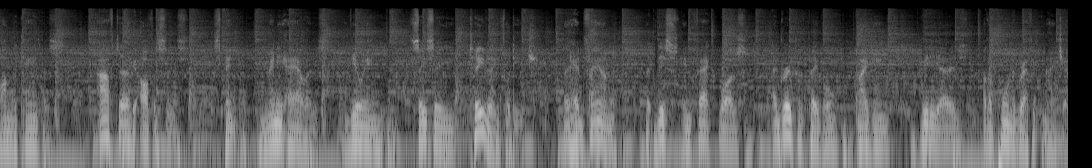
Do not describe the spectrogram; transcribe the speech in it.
on the campus. After the officers spent many hours viewing CCTV footage, they had found that this in fact was a group of people making videos of a pornographic nature.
